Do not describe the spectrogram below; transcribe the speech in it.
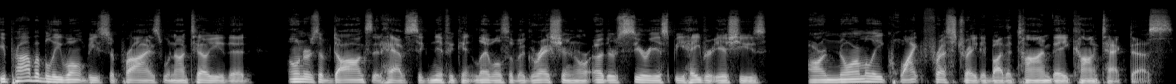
You probably won't be surprised when I tell you that owners of dogs that have significant levels of aggression or other serious behavior issues are normally quite frustrated by the time they contact us.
